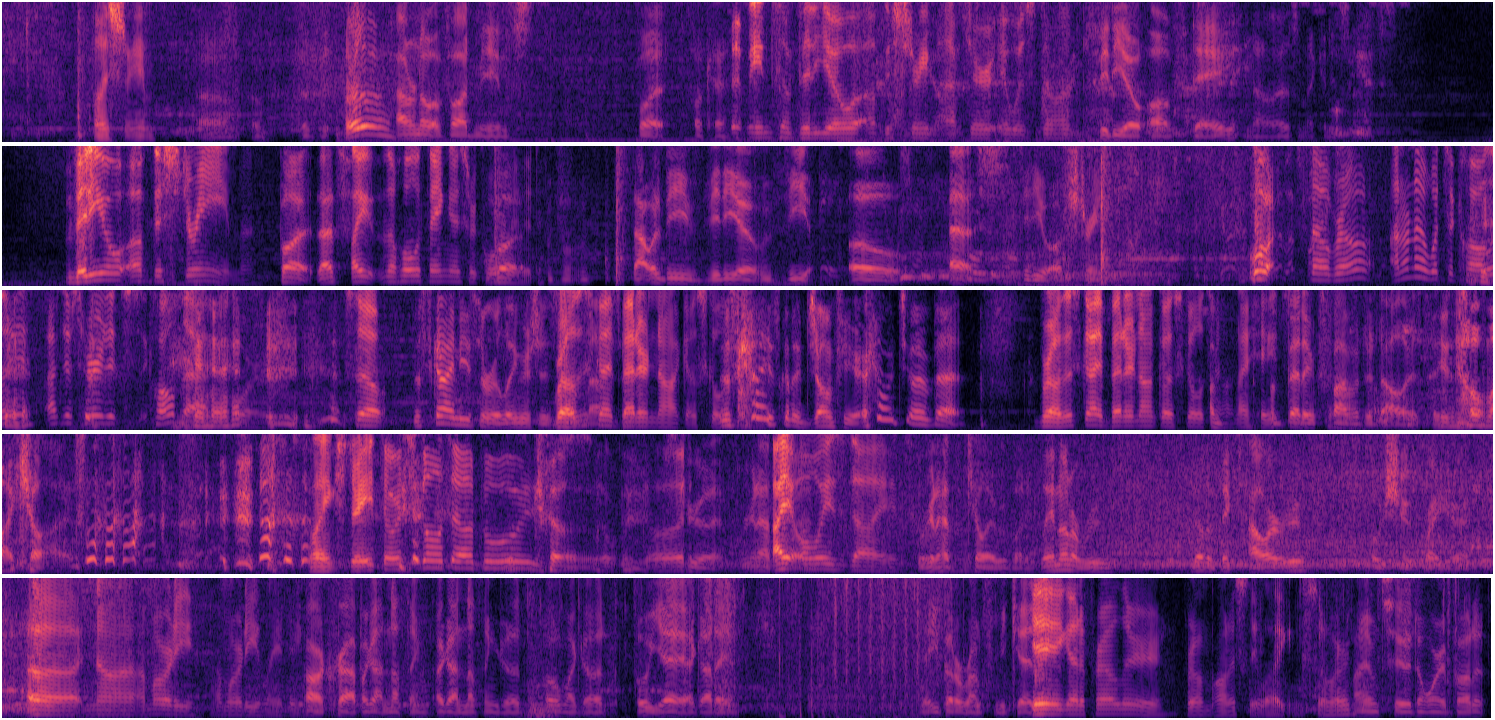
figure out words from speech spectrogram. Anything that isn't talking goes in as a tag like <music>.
A stream. Uh, of, of, Uh, I don't know what VOD means, but okay. it means a video of the stream after it was done. Video of day? No, that doesn't make any sense. Video of the stream. But that's Like the whole thing is recorded. v- that would be video V O S video of stream. What? No, bro. I don't know what to call it. <laughs> I've just heard it's called that before. <laughs> So, This guy needs to relinquish his. bro, jump this guy better not go skull. This Town. guy's gonna jump here. <laughs> How much you wanna bet? Bro, this guy better not go skull town. I hate. I'm betting five hundred dollars. He's oh my god. Town. Playing straight towards skull town, boys. Let's go. Oh my god. Screw it. We're gonna have to I land. always die in skull We're gonna have to kill everybody. Land on a roof. You know the big tower roof? Oh shoot, right here. Uh, nah. I'm already. I'm already landing. Oh crap, I got nothing. I got nothing good. Oh my god. Oh yeah, I got a. Yeah, you better run for me, kid. Yeah, you got a prowler. Bro, I'm honestly lagging so hard. I am too. Don't worry about it.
